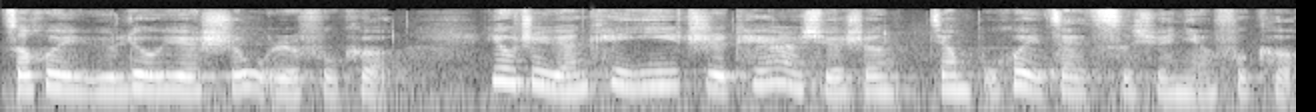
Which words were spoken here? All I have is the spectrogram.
則會於六月十五日復課，幼稚園 K 一至 K 二學生將不會在此學年復課。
